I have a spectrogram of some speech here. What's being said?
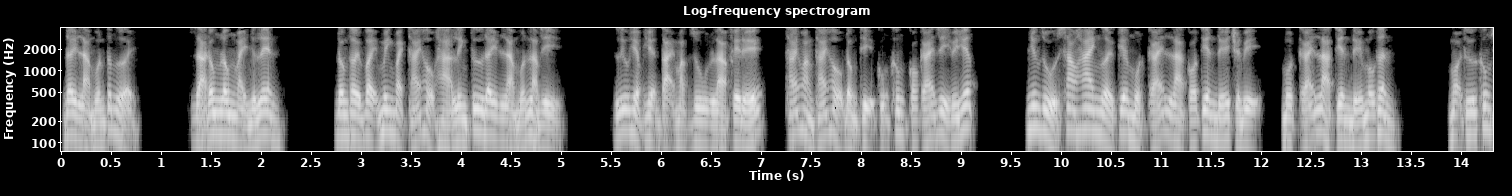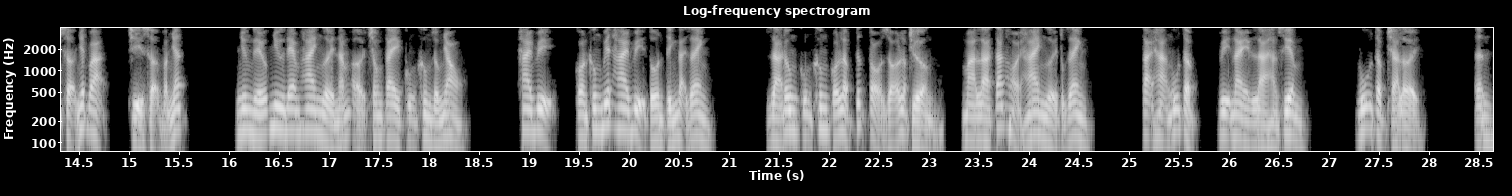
Đây là muốn cướp người. Giả đông lông mày nhớ lên. Đồng thời vậy minh bạch thái hậu hà linh tư đây là muốn làm gì? Lưu hiệp hiện tại mặc dù là phế đế thái hoàng thái hậu đồng thị cũng không có cái gì uy hiếp. Nhưng dù sao hai người kia một cái là có tiên đế chuẩn bị một cái là tiên đế mẫu thân. Mọi thứ không sợ nhất bạn chỉ sợ vật nhất. Nhưng nếu như đem hai người nắm ở trong tay cũng không giống nhau. Hai vị còn không biết hai vị tôn tính đại danh. Giả đông cũng không có lập tức tỏ rõ lập trường mà là tác hỏi hai người tục danh. Tại hạng ngũ tập vị này là hàn siêm. Vũ tập trả lời. Ân.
